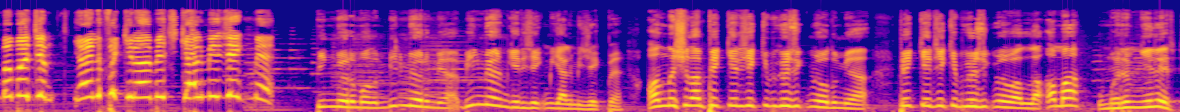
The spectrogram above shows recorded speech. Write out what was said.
Babacım yani Fakir abi hiç gelmeyecek mi? Bilmiyorum oğlum bilmiyorum ya. Bilmiyorum gelecek mi gelmeyecek mi. Anlaşılan pek gelecek gibi gözükmüyor oğlum ya. Pek gelecek gibi gözükmüyor valla ama umarım gelir.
